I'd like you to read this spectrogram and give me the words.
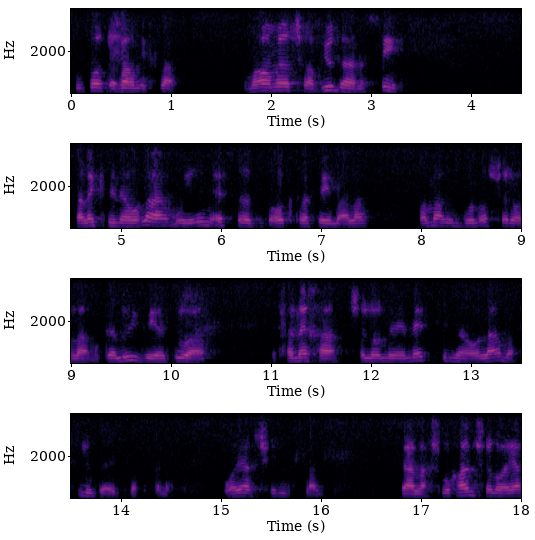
כתובות דבר נפלא. הגמרא אומרת שרבי יהודה הנשיא חלק מן העולם, הוא הרים עשר אצבעות כלפי מעלה, הוא אמר, ריבונו של עולם, גלוי וידוע לפניך שלא נהניתי מהעולם אפילו באצבע קטנה. הוא היה עשיר מופלג, ועל השולחן שלו היה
